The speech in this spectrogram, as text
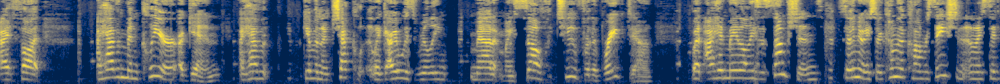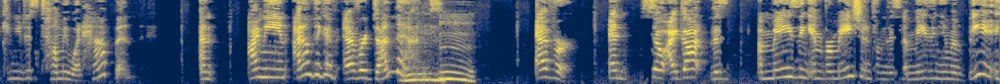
I thought, I haven't been clear again. I haven't given a check. Like, I was really mad at myself too for the breakdown. But I had made all these assumptions. So, anyway, so I come to the conversation and I said, Can you just tell me what happened? And I mean, I don't think I've ever done that. Mm-hmm. Ever. And so I got this amazing information from this amazing human being.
